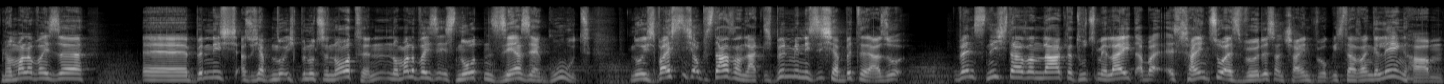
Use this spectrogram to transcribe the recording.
Normalerweise äh, bin ich, also ich nur, ich benutze Norton. Normalerweise ist Norton sehr, sehr gut. Nur ich weiß nicht, ob es daran lag. Ich bin mir nicht sicher, bitte. Also, wenn es nicht daran lag, dann tut es mir leid. Aber es scheint so, als würde es anscheinend wirklich daran gelegen haben.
